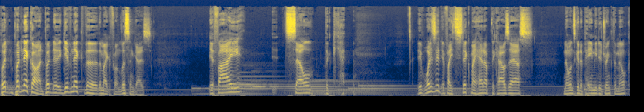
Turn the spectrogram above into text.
"Put put Nick on. Put uh, give Nick the the microphone." Listen, guys. If I sell the it, what is it? If I stick my head up the cow's ass, no one's to pay me to drink the milk?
